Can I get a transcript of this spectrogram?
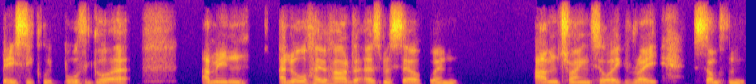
basically both got it. I mean, I know how hard it is myself when I'm trying to like write something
